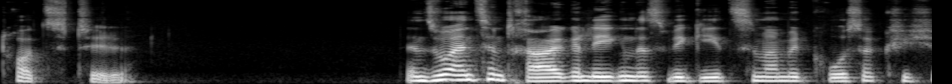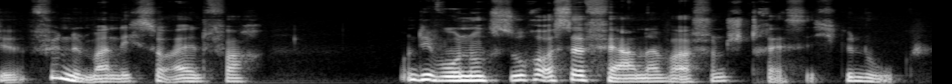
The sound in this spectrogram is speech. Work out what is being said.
Trotz Till. Denn so ein zentral gelegenes WG-Zimmer mit großer Küche findet man nicht so einfach und die Wohnungssuche aus der Ferne war schon stressig genug.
